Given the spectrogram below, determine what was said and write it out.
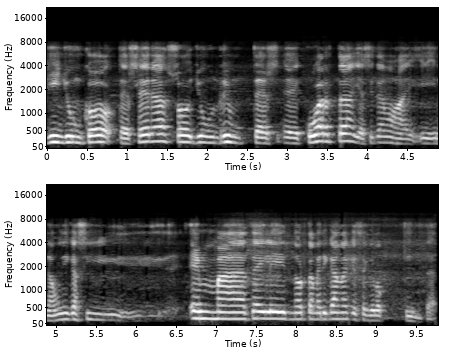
Jin Jun Ko tercera. So Jun Ryun ter- eh, cuarta. Y así tenemos ahí. Y la única así. Emma Taylor norteamericana que se quedó quinta.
